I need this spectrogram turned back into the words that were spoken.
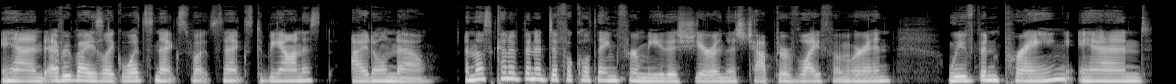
And everybody's like, what's next? What's next? To be honest, I don't know. And that's kind of been a difficult thing for me this year in this chapter of life we're in. We've been praying, and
